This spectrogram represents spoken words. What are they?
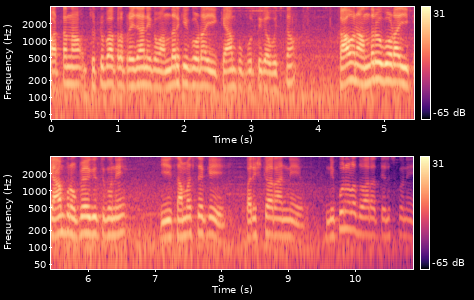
పట్టణం చుట్టుపక్కల ప్రజానికం అందరికీ కూడా ఈ క్యాంపు పూర్తిగా ఉచితం. కావున అందరూ కూడా ఈ క్యాంపును ఉపయోగించుకుని ఈ సమస్యకి పరిష్కారాన్ని నిపుణుల ద్వారా తెలుసుకుని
